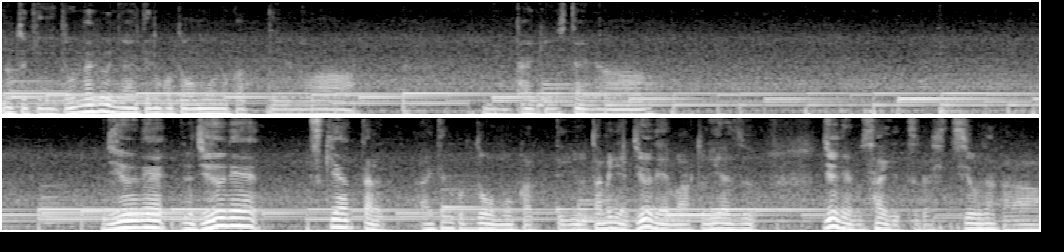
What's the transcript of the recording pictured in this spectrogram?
の時にどんな風に相手のことを思うのかっていうのは、うん、体験したいな。10年10年付き合ったら相手のことどう思うかっていうためには10年はとりあえず10年の歳月が必要だから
